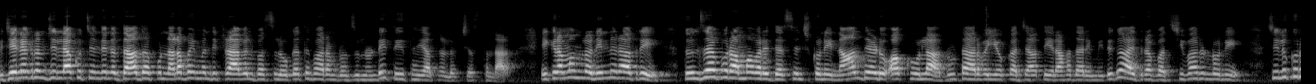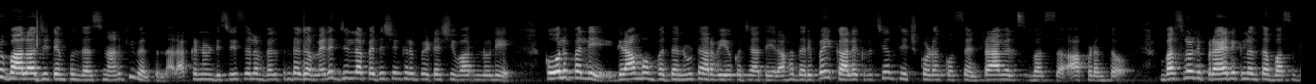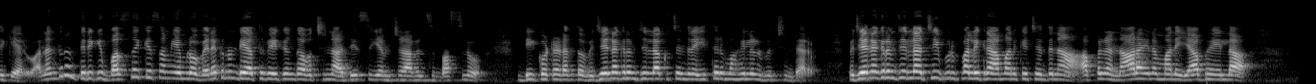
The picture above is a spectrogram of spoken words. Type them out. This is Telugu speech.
విజయనగరం జిల్లాకు చెందిన దాదాపు నలభై మంది ట్రావెల్ బస్సులు గత వారం రోజుల నుండి తీర్థయాత్రలు చేస్తున్నారు. ఈ క్రమంలో నిన్న రాత్రి తుల్జాపూర్ అమ్మవారి దర్శించుకుని నాందేడు అకోలా నూట అరవై ఒక్క జాతీయ రహదారి మీదుగా హైదరాబాద్ శివారులోని చిలుకూరు బాలాజీ టెంపుల్ దర్శనానికి వెళ్తున్నారు. అక్కడి నుండి శ్రీశైలం వెళ్తుండగా మెదక్ జిల్లా పెద్దశంకరంపేట శివారులోని కోలపల్లి గ్రామం వద్ద నూట అరవై ఒక్క జాతీయ రహదారిపై కాలకృత్యాలు తీర్చుకోవడం కోసం ట్రావెల్స్ బస్ ఆపడంతో బస్సులోని ప్రయాణికులంతా బస్సు దిగారు. అనంతరం తిరిగి బస్సు ఎక్కే సమయంలో వెనక నుండి అతివేగంగా వచ్చిన డీసీఎం ట్రావెల్స్ బస్సులు ఢీకొట్టడంతో విజయనగరం జిల్లాకు చెందిన ఇద్దరు మహిళలు మృతి చెందారు. విజయనగరం జిల్లా చీపురుపల్లి గ్రామానికి చెందిన అప్పల నారాయణమ్మ అనే యాభై ఏళ్ళ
